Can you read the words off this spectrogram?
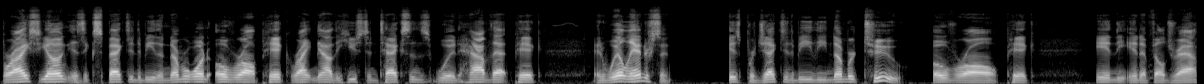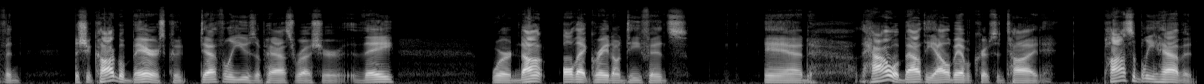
Bryce Young is expected to be the number one overall pick. Right now, the Houston Texans would have that pick. And Will Anderson is projected to be the number two overall pick in the NFL draft. And the Chicago Bears could definitely use a pass rusher. They were not all that great on defense. And how about the Alabama Crimson Tide possibly having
